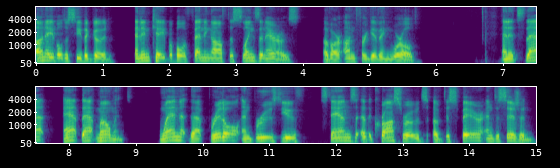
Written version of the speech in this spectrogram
unable to see the good, and incapable of fending off the slings and arrows of our unforgiving world. And it's that at that moment when that brittle and bruised youth stands at the crossroads of despair and decision,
